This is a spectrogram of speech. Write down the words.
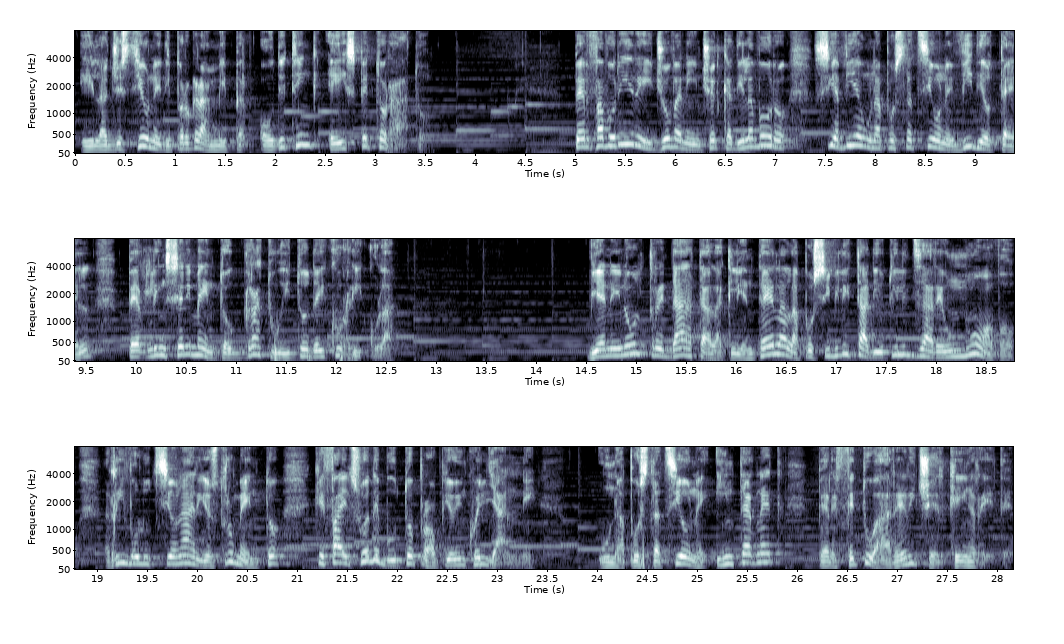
e la gestione di programmi per auditing e ispettorato. Per favorire i giovani in cerca di lavoro si avvia una postazione Videotel per l'inserimento gratuito dei curricula. Viene inoltre data alla clientela la possibilità di utilizzare un nuovo, rivoluzionario strumento che fa il suo debutto proprio in quegli anni, una postazione internet per effettuare ricerche in rete.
